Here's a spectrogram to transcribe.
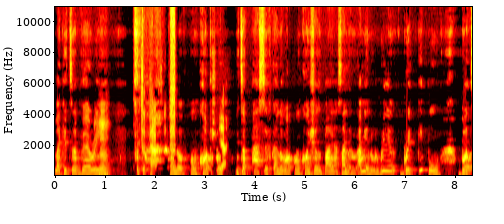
Like it's a very mm-hmm. it's a passive kind of unconscious. Yeah. It's a passive kind of unconscious bias, and I mean, really great people, but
